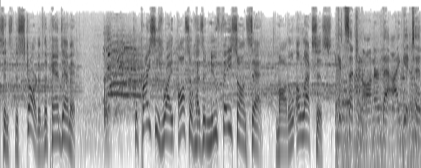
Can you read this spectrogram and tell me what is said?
since the start of the pandemic. The Price is Right also has a new face on set, model Alexis. It's such an honor that I get to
